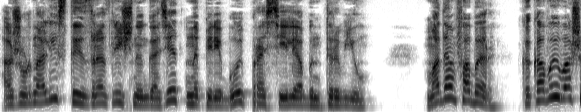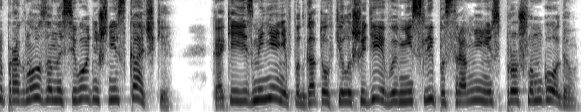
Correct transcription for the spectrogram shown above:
а журналисты из различных газет наперебой просили об интервью. «Мадам Фабер, каковы ваши прогнозы на сегодняшние скачки?» Какие изменения в подготовке лошадей вы внесли по сравнению с прошлым годом?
